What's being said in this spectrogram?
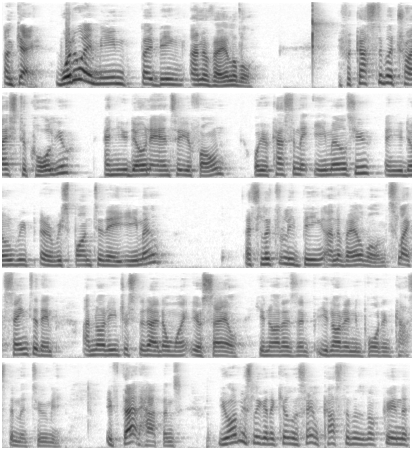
Okay, what do I mean by being unavailable? If a customer tries to call you and you don't answer your phone, or your customer emails you and you don't re uh, respond to their email, that's literally being unavailable. It's like saying to them, I'm not interested, I don't want your sale. You're not, as you're not an important customer to me. If that happens, you're obviously going to kill the sale. Customers not going to,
